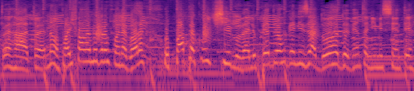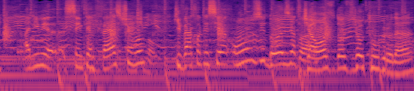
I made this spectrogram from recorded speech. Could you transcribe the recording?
Tô errado, tô errado. Não, pode falar no microfone agora. O papo é contigo, velho. O Pedro é organizador do evento Anime Center, Anime Center Festival, que vai acontecer 11 e 12 agora. Dia 11 e 12 de outubro, né?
